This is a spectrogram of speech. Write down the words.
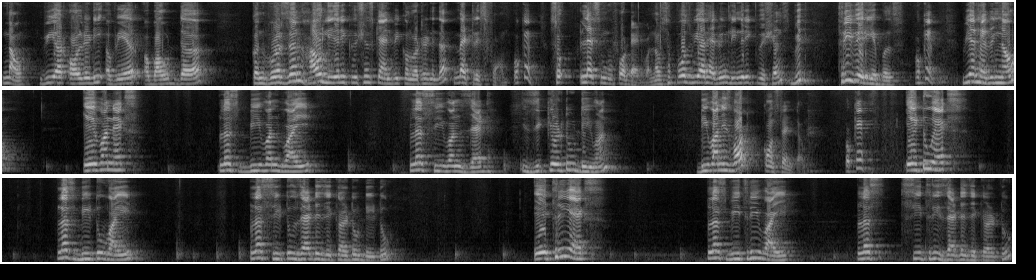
now we are already aware about the conversion how linear equations can be converted in the matrix form. Okay? So let's move for that one. Now suppose we are having linear equations with three variables. Okay? We are having now a1x plus b1y plus c1z is equal to d1 d1 is what? Constant term. Okay? A2x plus b2y plus c2z is equal to d2 a3x plus b3y plus c3z is equal to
